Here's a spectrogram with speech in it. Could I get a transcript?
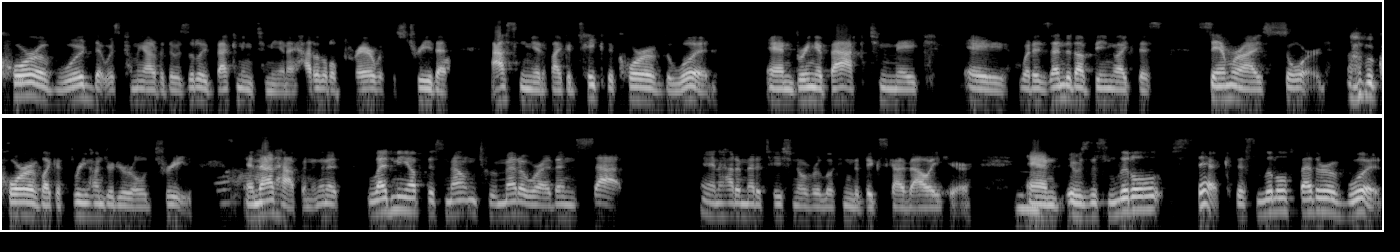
core of wood that was coming out of it that was literally beckoning to me. And I had a little prayer with this tree that asking it if I could take the core of the wood and bring it back to make a what has ended up being like this samurai sword of a core of like a 300 year old tree. Wow. And that happened. And then it led me up this mountain to a meadow where I then sat and had a meditation overlooking the Big Sky Valley here. Mm-hmm. And it was this little stick, this little feather of wood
